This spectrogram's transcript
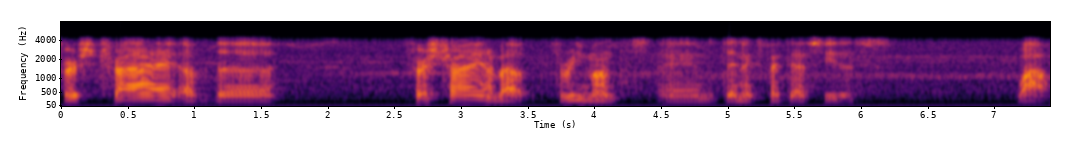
first try of the first try in about three months, and didn't expect to FC this. Wow.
